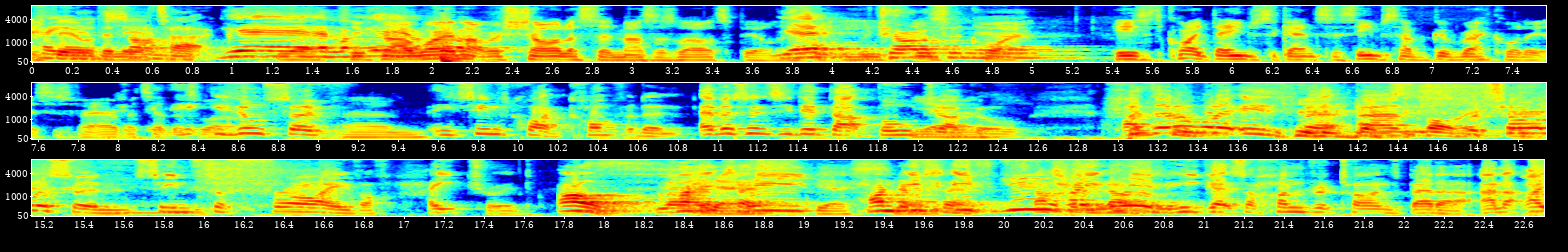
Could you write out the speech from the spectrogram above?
Midfield and the attack. Yeah, Yeah. and like be yeah, I I worry about like- Richarlison, Maz, as well. To be honest, Yeah, He- he's, Richarlison, he's quite, yeah. he's quite dangerous against us. Seems to have a good record against us for Everton as well. He's also Um, he seems quite confident ever since he did that ball Yeah. juggle. I don't know what it is, but um, Richarlison seems to thrive off hatred. Oh, Like 100%. he, Yes. if, 100%. if you That's hate does. him, he gets a hundred times better, and I, I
